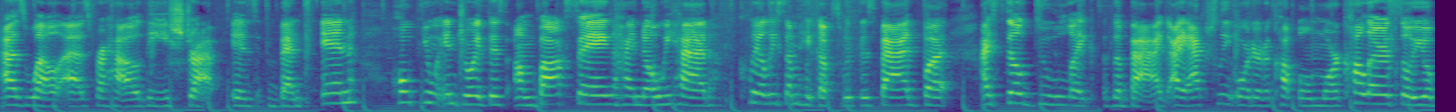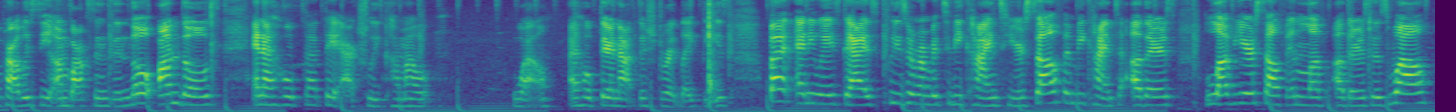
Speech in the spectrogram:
as well as for how the strap is bent in. Hope you enjoyed this unboxing. I know we had clearly some hiccups with this bag but I still do like the bag. I actually ordered a couple more colors so you'll probably see unboxings in th on those and I hope that they actually come out well i hope they're not destroyed like these. But anyways guys please remember to be kind to yourself and be kind to others. Love yourself and love others as well.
